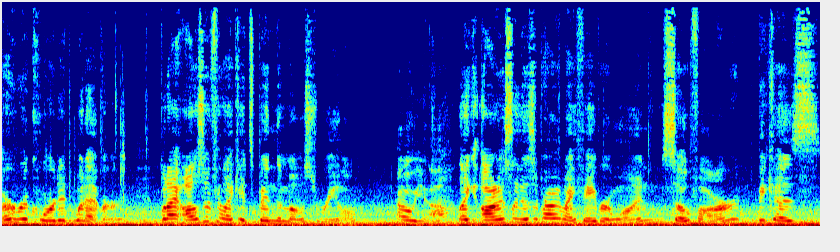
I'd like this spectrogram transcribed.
Or recorded, whatever. But I also feel like it's been the most real. Oh yeah. Like, honestly, this is probably my favorite one so far because.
